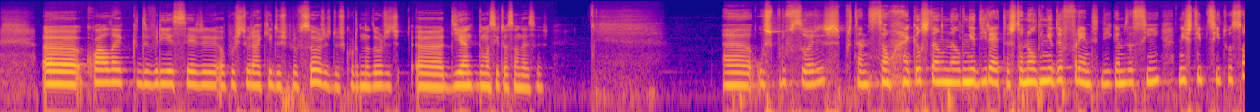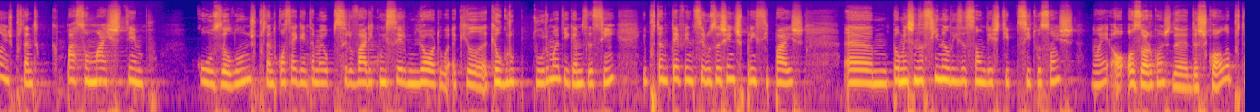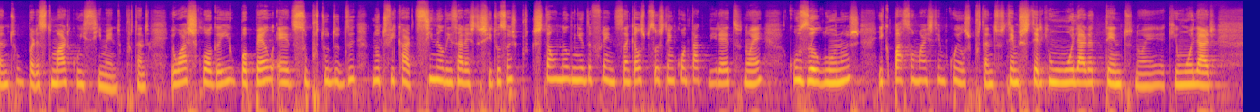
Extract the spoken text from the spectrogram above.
Uh, qual é que deveria ser a postura aqui dos professores, dos coordenadores, uh, diante de uma situação dessas? Uh, os professores, portanto, são aqueles que estão na linha direta, estão na linha da frente, digamos assim, neste tipo de situações, portanto, que passam mais tempo com os alunos, portanto, conseguem também observar e conhecer melhor aquele, aquele grupo de turma, digamos assim, e, portanto, devem ser os agentes principais um, pelo menos na sinalização deste tipo de situações, não é? aos órgãos da, da, escola, portanto, para se tomar conhecimento. Portanto, eu acho que logo aí o papel é, de, sobretudo, de notificar, de sinalizar estas situações, porque estão na linha da frente. São aquelas pessoas que têm contato direto, não é? Com os alunos e que passam mais tempo com eles. Portanto, temos de ter aqui um olhar atento, não é? Aqui um olhar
